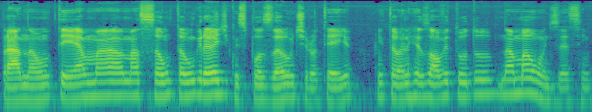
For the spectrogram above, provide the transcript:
Pra não ter uma, uma ação tão grande, com explosão, tiroteio. Então ele resolve tudo na mão, vamos dizer assim.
